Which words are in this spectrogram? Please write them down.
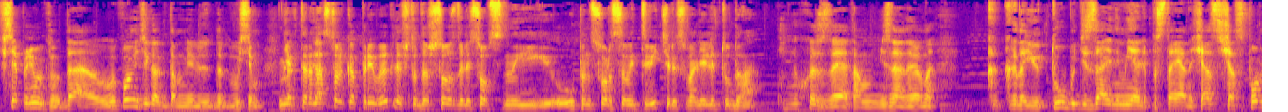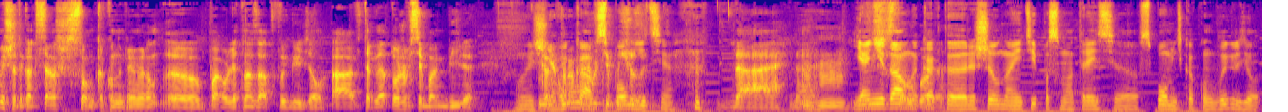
все привыкнут, да. Вы помните, как там, допустим... Некоторые как- настолько привыкли, что даже создали собственный open-sourceовый твиттер и свалили туда. Ну, хз, там, не знаю, наверное, когда ютубы дизайны меняли постоянно. Сейчас, сейчас помнишь, это как Саша Сон, как он, например, э, пару лет назад выглядел. А тогда тоже все бомбили. Вы еще ВК Бусик еще вспомните. Да, да. Я 2006 недавно как-то решил найти, посмотреть, э, вспомнить, как он выглядел.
